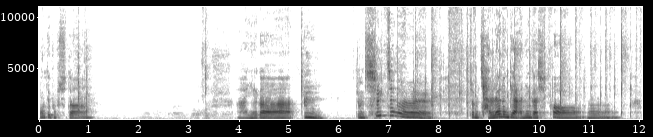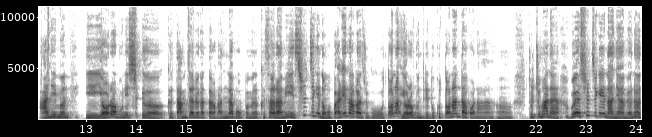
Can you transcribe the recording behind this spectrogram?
어디 봅시다. 아, 얘가 좀 실증을 좀 잘 내는 게 아닌가 싶어. 어. 아니면 이 여러분이 시, 어, 그 남자를 갖다가 만나보면 그 사람이 실증이 너무 빨리 나가지고 떠나 여러분들이 놓고 떠난다거나 어, 둘 중 하나야. 왜 실증이 나냐면은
